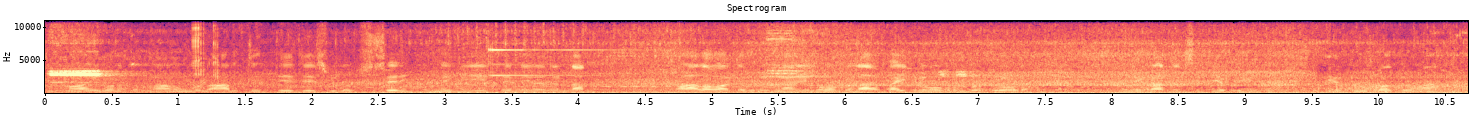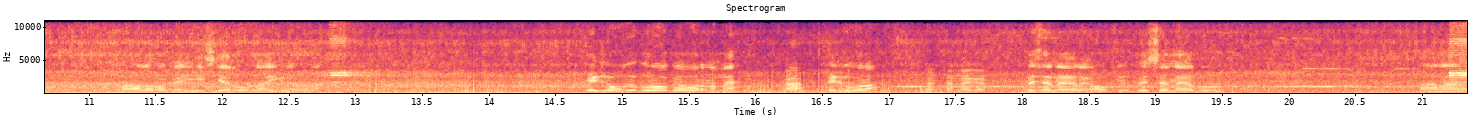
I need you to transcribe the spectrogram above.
ஹாய் வணக்கம். நான் உங்கள் ஆர்ஜி தேஜேஸ் விலோக் சரி இன்னைக்கு சென்னையில் ரெண்டாம் பாலவாக்கத்தில் நான் எங்கே போகிறேன்னா பைக்கில் போகிறோம் ரோட இன்னைக்கு காட்டன் சிட்டி எப்படி சிட்டியை டூர் பார்த்தோம்னா பாலவாக்கம் ஈஸியாக ரோடில் ஆகிக்கிறேன் எங்கே போக ப்ரோ போகிறோம் நம்ம? ஆ? எங்கே போகிறோம் பெசன் நகர். பெசன் நகர். ஓகே பெசன் நகர் போகிறோம் ஆனால்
